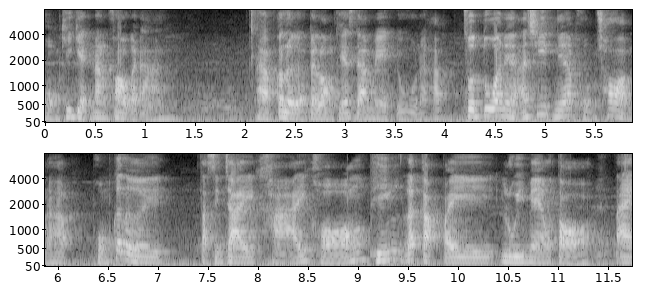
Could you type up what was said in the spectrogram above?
ผมขี้เกียจนั่งเฝ้ากระดานครับก็เลยไปลองเทสดาเมจดูนะครับ ส่วนตัวเนี่ยอาชีพเนี้ยผมชอบนะครับ ผมก็เลยตัดสินใจขายของทิ้งแล้วกลับไปลุยแมวต่อ แต่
